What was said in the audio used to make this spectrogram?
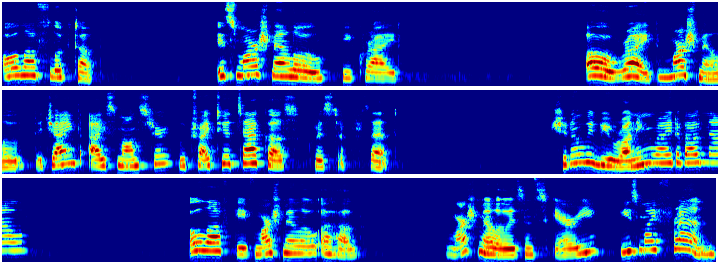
Olaf looked up. It's Marshmallow, he cried. Oh, right, Marshmallow, the giant ice monster who tried to attack us, Kristoff said. Shouldn't we be running right about now? Olaf gave Marshmallow a hug. Marshmallow isn't scary, he's my friend.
